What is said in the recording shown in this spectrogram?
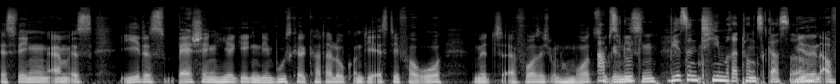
Deswegen ähm, ist jedes Bashing hier gegen den Bußgeldkatalog und die StVO mit äh, Vorsicht und Humor zu Absolut. genießen. Wir sind Team Rettungsgasse. Wir sind auf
